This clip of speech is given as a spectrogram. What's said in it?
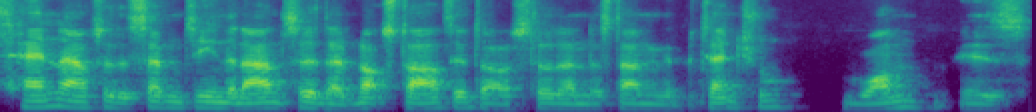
10 out of the 17 that answered have not started or are still understanding the potential. One is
